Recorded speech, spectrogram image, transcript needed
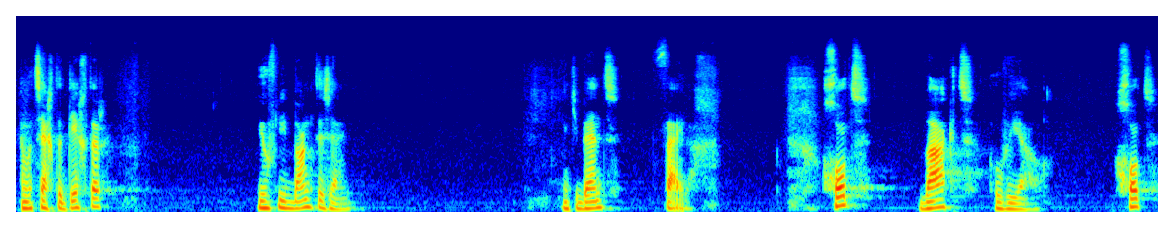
En wat zegt de dichter? Je hoeft niet bang te zijn. Want je bent veilig. God waakt over jou. God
